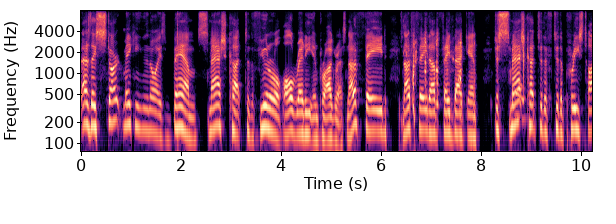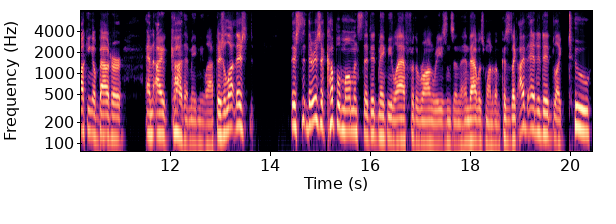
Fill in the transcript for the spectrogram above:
as they start making the noise, bam, smash cut to the funeral already in progress. Not a fade, not fade up, fade back in just smash cut to the to the priest talking about her, and I God that made me laugh. There's a lot. There's there's there is a couple moments that did make me laugh for the wrong reasons, and and that was one of them because like I've edited like two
